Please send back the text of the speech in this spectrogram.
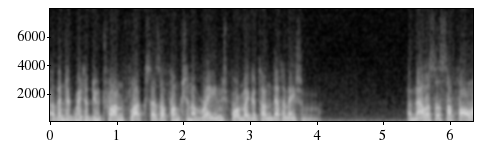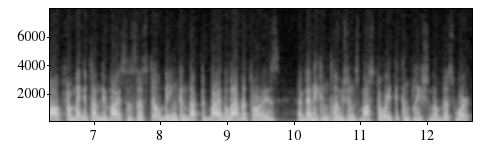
of integrated neutron flux as a function of range for megaton detonation. Analysis of fallout from megaton devices is still being conducted by the laboratories, and any conclusions must await the completion of this work.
